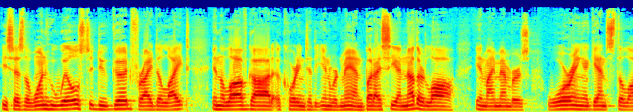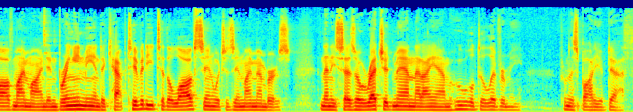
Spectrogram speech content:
He says, The one who wills to do good, for I delight in the law of God according to the inward man. But I see another law in my members, warring against the law of my mind, and bringing me into captivity to the law of sin which is in my members. And then he says, O wretched man that I am, who will deliver me from this body of death?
